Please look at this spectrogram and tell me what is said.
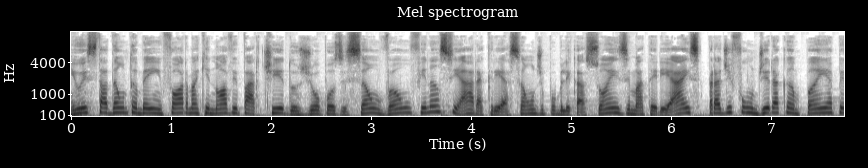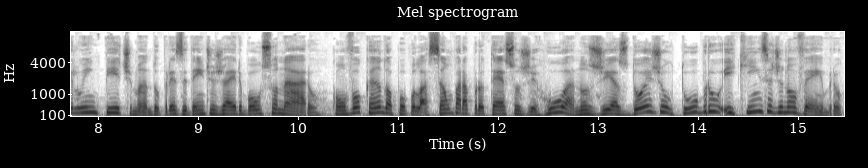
E o Estadão também informa que nove partidos de oposição vão financiar a criação de publicações e materiais para difundir a campanha pelo impeachment do presidente Jair Bolsonaro, convocando a população para protestos de rua nos dias 2 de outubro e 15 de novembro.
